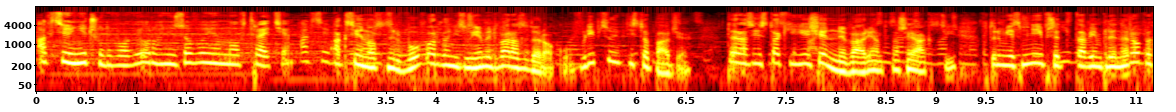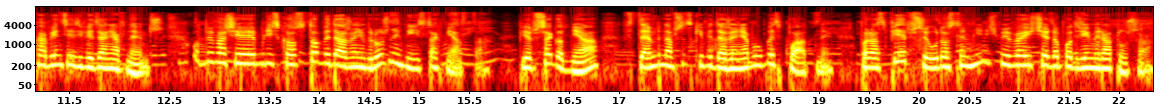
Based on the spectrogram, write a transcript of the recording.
Akcję Niczu Lwowie organizujemy w trecie. Akcję, Akcję Nocny Lwów organizujemy dwa razy do roku, w lipcu i w listopadzie. Teraz jest taki jesienny wariant naszej akcji, w którym jest mniej przedstawień plenerowych, a więcej zwiedzania wnętrz. Odbywa się blisko 100 wydarzeń w różnych miejscach miasta. Pierwszego dnia wstęp na wszystkie wydarzenia był bezpłatny. Po raz pierwszy udostępniliśmy wejście do podziemi ratusza.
